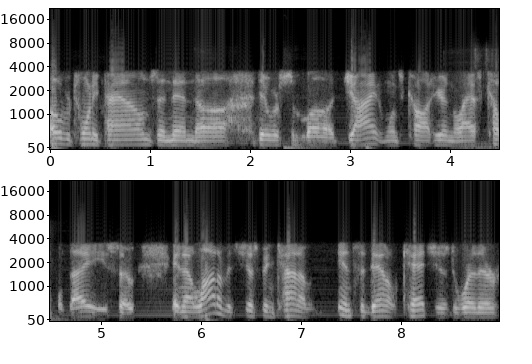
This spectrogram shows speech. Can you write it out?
over 20 pounds, and then uh, there were some uh, giant ones caught here in the last couple days. So, and a lot of it's just been kind of incidental catches to where they're,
